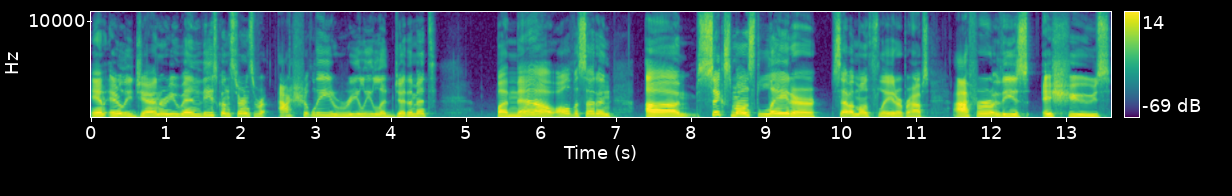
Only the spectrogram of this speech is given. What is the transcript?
and early January when these concerns were actually really legitimate. But now, all of a sudden, um, six months later, seven months later, perhaps, after these issues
